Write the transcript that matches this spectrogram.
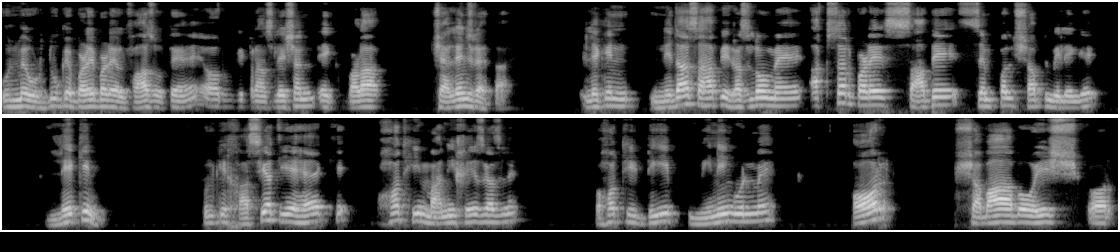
उनमें उर्दू के बड़े बड़े अल्फाज होते हैं और उनकी ट्रांसलेशन एक बड़ा चैलेंज रहता है। लेकिन निदा साहब की गज़लों में अक्सर बड़े सादे सिंपल शब्द मिलेंगे। लेकिन उनकी खासियत यह है कि बहुत ही मानी खेज गज़लें, बहुत ही डीप मीनिंग उनमें और शबाब व इश्क और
